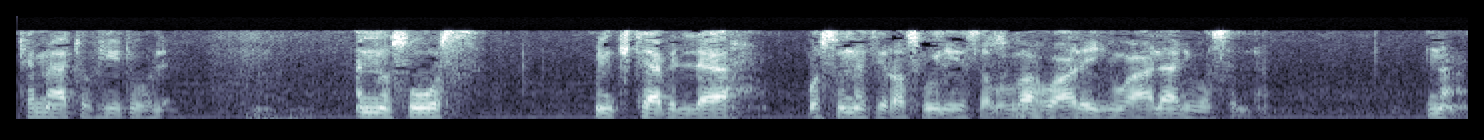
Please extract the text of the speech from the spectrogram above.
كما تفيده النصوص من كتاب الله وسنة رسوله صلى الله عليه وعلى آله وسلم. نعم.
